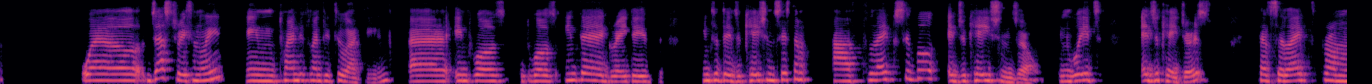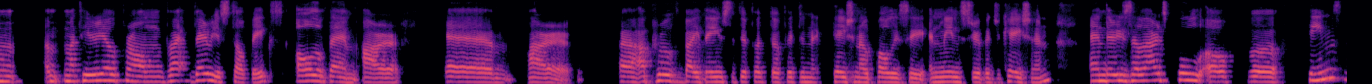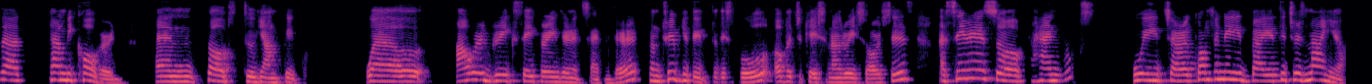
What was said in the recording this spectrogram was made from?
Well, just recently, in 2022, I think, uh, it was it was integrated into the education system a flexible education zone in which educators can select from um, material from va- various topics. All of them are um, are uh, approved by the Institute of Educational Policy and Ministry of Education, and there is a large pool of uh, themes that can be covered and taught to young people. Well, our Greek Safer Internet Center contributed to this pool of educational resources a series of handbooks which are accompanied by a teacher's manual.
